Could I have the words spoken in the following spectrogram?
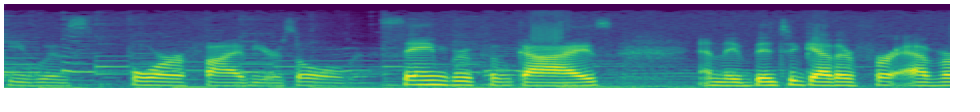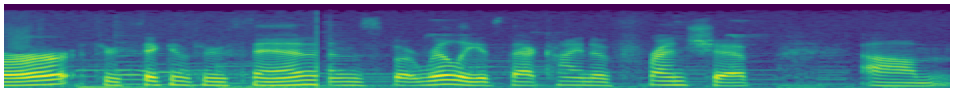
he was four or five years old. Same group of guys and they've been together forever through thick and through thin. But really, it's that kind of friendship um,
